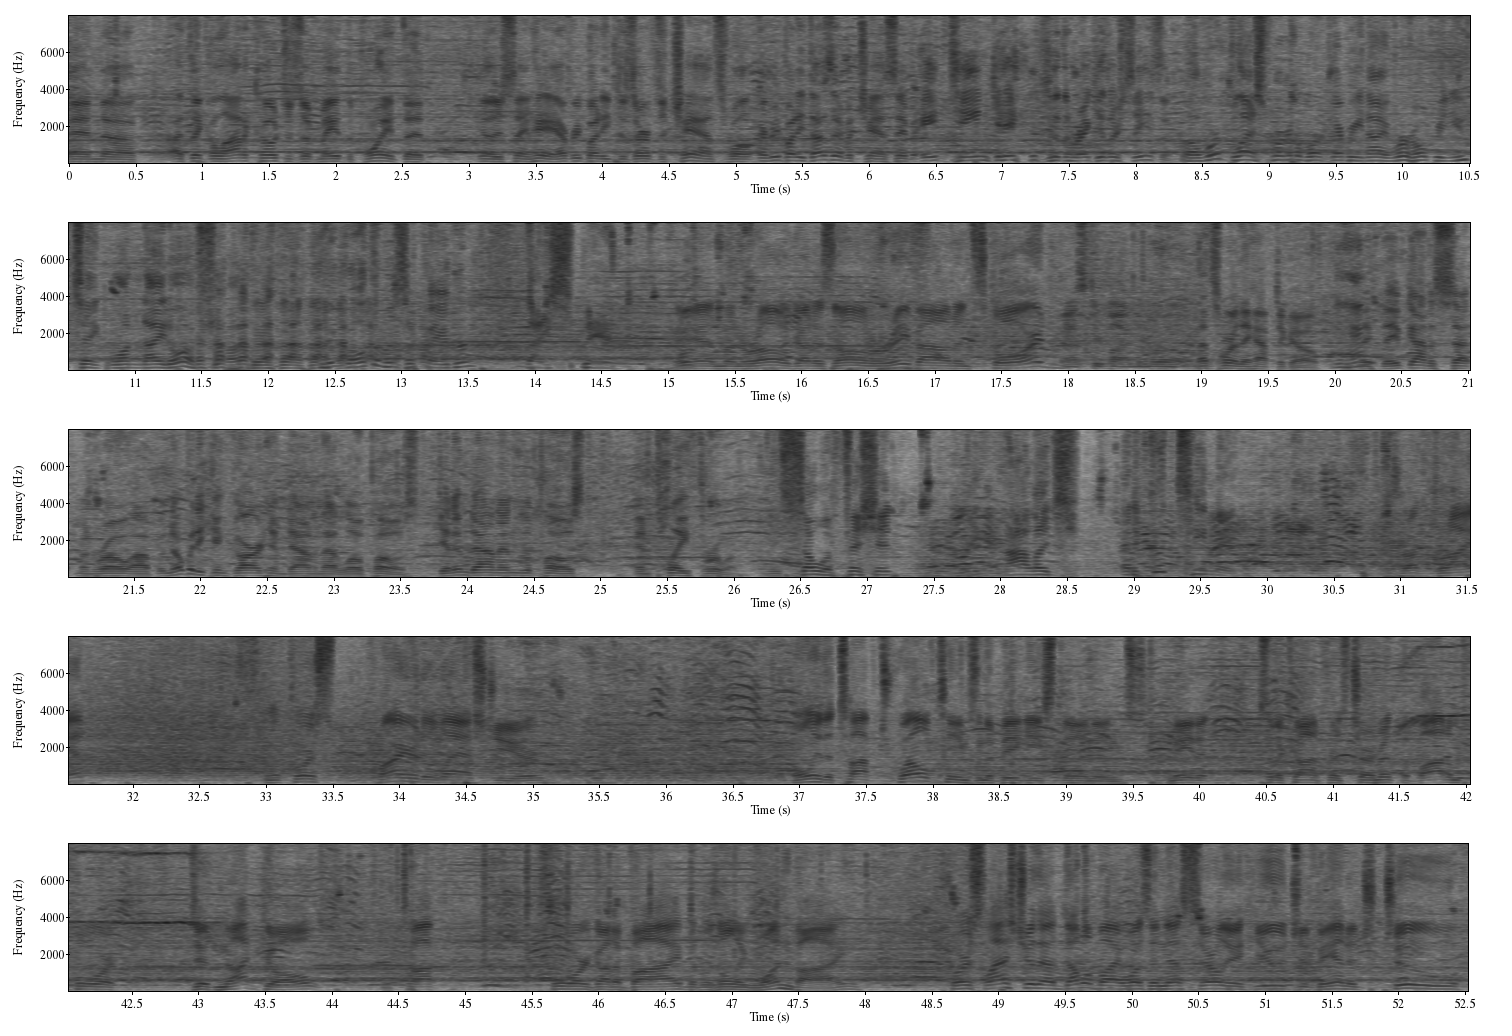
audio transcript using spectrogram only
And uh, I think a lot of coaches have made the point that you know, they're saying, hey, everybody deserves a chance. Well, everybody does have a chance. They have 18 games in the regular season. Well, we're blessed. We're going to work every night. We're hoping you take one night off, Sean. Do both of us a favor. Nice spin. And Monroe got his own rebound and scored. Basket by Monroe. That's where they have to go. Mm-hmm. They, they've got to set Monroe up, but nobody can guard him down in that low post. Get him down into the post and play through him. He's so efficient, great knowledge, and a good teammate. Truck Bryant. And of course, prior to last year, only the top 12 teams in the Big East standings made it to the conference tournament. The bottom four did not go. The top four got a bye, but it was only one bye. Of course, last year that double bye wasn't necessarily a huge advantage. Two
